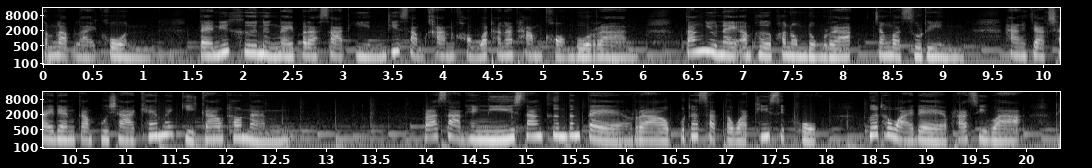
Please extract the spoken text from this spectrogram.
สำหรับหลายคน แต่นี่คือหนึ่งในปราสาทหินที่สำคัญของวัฒนธรรมของโบราณ ตั้งอยู่ในอำเภอพนมดงรัก จังหวัดสุรินทร์ห่างจากชายแดนกัมพูชาแค่ไม่กี่ก้าวเท่านั้น ปราสาทแห่งนี้สร้างขึ้นตั้งแต่ราวพุทธศตวรรษที่ 16 เพื่อถวายแด่พระศิวะ เท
